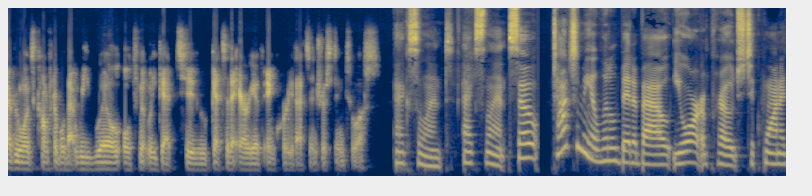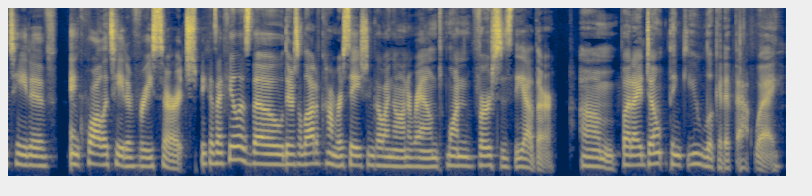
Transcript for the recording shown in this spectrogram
everyone's comfortable that we will ultimately get to get to the area of inquiry that's interesting to us. Excellent. Excellent. So, talk to me a little bit about your approach to quantitative and qualitative research because I feel as though there's a lot of conversation going on around one versus the other. Um, but I don't think you look at it that way.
